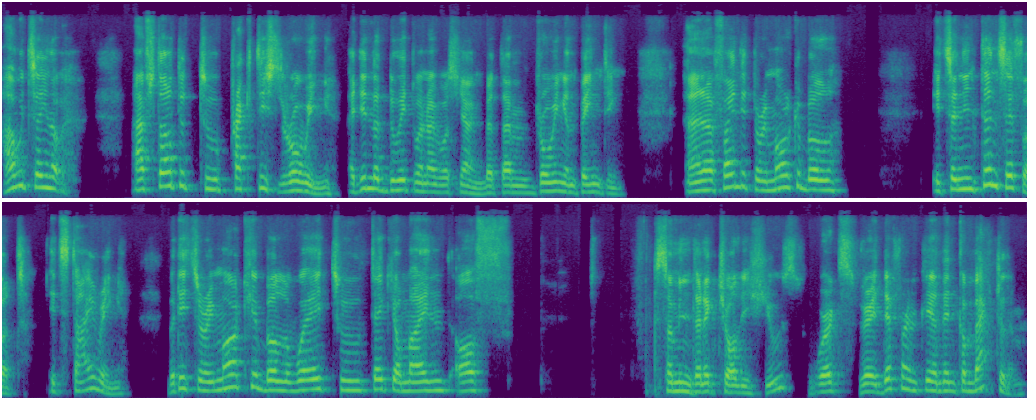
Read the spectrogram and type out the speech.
I would say, you know, I've started to practice drawing. I did not do it when I was young, but I'm drawing and painting. And I find it remarkable. It's an intense effort, it's tiring, but it's a remarkable way to take your mind off some intellectual issues, works very differently, and then come back to them.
